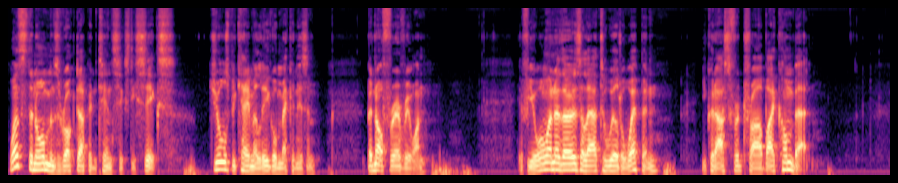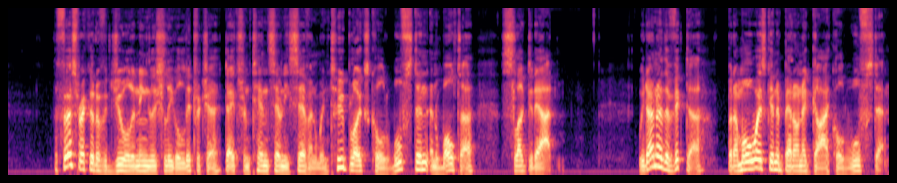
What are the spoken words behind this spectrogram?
Once the Normans rocked up in 1066, duels became a legal mechanism, but not for everyone. If you were one of those allowed to wield a weapon, you could ask for a trial by combat. The first record of a duel in English legal literature dates from 1077 when two blokes called Wulfstan and Walter slugged it out. We don't know the victor, but I'm always going to bet on a guy called Wulfstan.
